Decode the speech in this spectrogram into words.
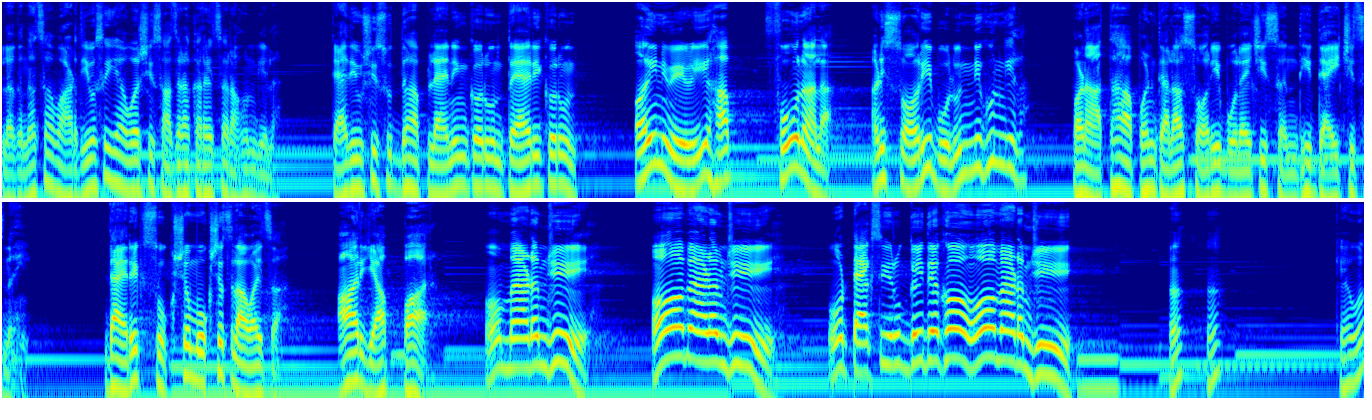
लग्नाचा वाढदिवसही यावर्षी साजरा करायचा राहून गेला. त्या दिवशीसुद्धा प्लॅनिंग करून तयारी करून ऐनवेळी हा फोन आला आणि सॉरी बोलून निघून गेला. पण आता आपण त्याला सॉरी बोलायची संधी द्यायचीच नाही. डायरेक्ट सोक्ष मोक्षच लावायचा. आर या पार. ओ मॅडमजी. ओ मॅडमजी. ओ टॅक्सी रुक गई देखो. ओ मॅडमजी. क्या हुआ?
